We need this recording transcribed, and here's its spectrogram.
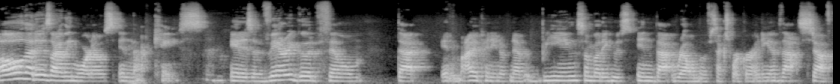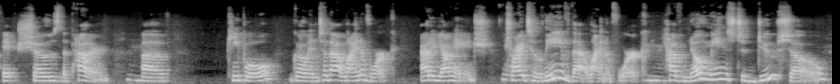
all that is Aileen Wuornos in that case, Mhm. it is a very good film that, in my opinion, of never being somebody who's in that realm of sex work or any of that stuff, it shows the pattern Mhm. of people go into that line of work at a young age, Yeah. try to leave that line of work, Mhm. have no means to do so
